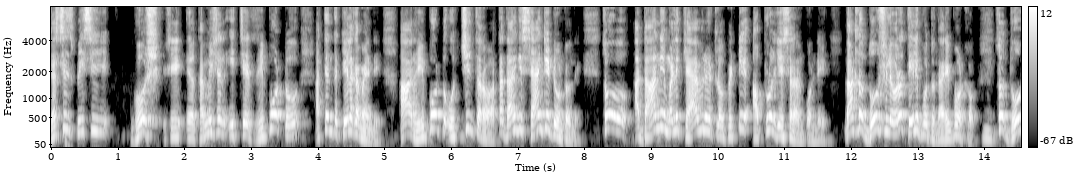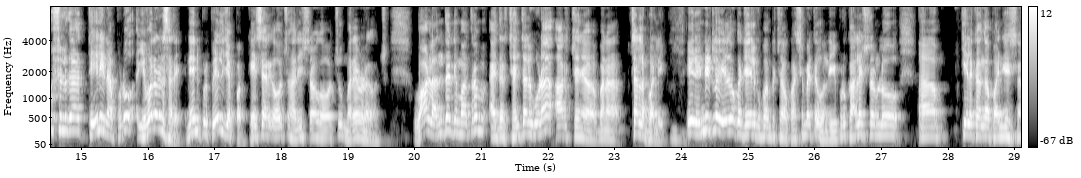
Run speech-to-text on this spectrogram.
జస్టిస్ పిసి ఘోష్ కమిషన్ ఇచ్చే రిపోర్టు అత్యంత కీలకమైనది ఆ రిపోర్ట్ వచ్చిన తర్వాత దానికి శాంకిటీ ఉంటుంది. సో దాన్ని మళ్ళీ క్యాబినెట్లో పెట్టి అప్రూవల్ చేశారనుకోండి దాంట్లో దోషులు ఎవరో తేలిపోతుంది ఆ రిపోర్ట్లో. సో దోషులుగా తేలినప్పుడు ఎవరైనా సరే నేను ఇప్పుడు పేర్లు చెప్పాను కేసీఆర్ కావచ్చు హరీష్ రావు కావచ్చు మరెవరైనా కావచ్చు వాళ్ళందరినీ మాత్రం ఇద్దరు చెంచల్ కూడా ఆర్ మన చల్లపల్లి. ఈ రెండిట్లో ఏదో ఒక జైలుకు పంపించే అవకాశం అయితే ఉంది. ఇప్పుడు కాళేశ్వరంలో కీలకంగా పనిచేసిన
